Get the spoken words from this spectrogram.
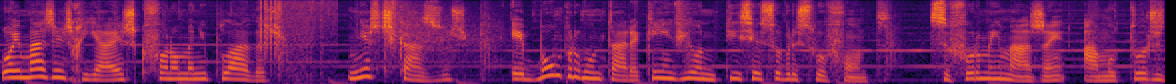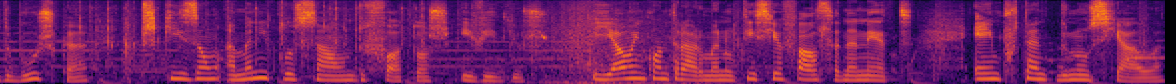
ou imagens reais que foram manipuladas. Nestes casos, é bom perguntar a quem enviou a notícia sobre a sua fonte. Se for uma imagem, há motores de busca que pesquisam a manipulação de fotos e vídeos. E ao encontrar uma notícia falsa na net, é importante denunciá-la,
